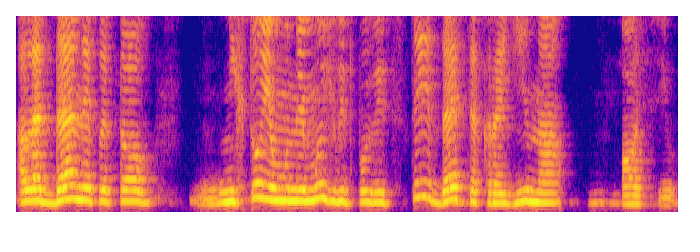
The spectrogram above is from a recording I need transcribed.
Але де не питав, ніхто йому не міг відповісти, де ця країна асів.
